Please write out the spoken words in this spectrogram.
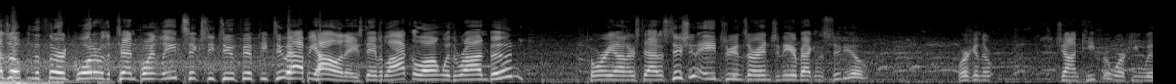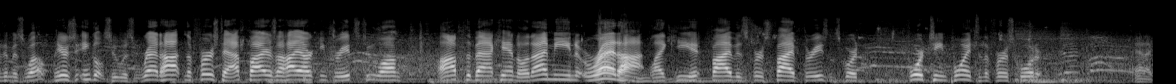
Jazz open the third quarter with a 10 point lead, 62 52. Happy holidays. David Locke along with Ron Boone. Torian, our statistician. Adrian's our engineer back in the studio. Working the. John Kiefer working with him as well. Here's Ingles, who was red hot in the first half, fires a high arcing three. It's too long off the back handle. And I mean red hot, like he hit five his first five threes and scored 14 points in the first quarter. And a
